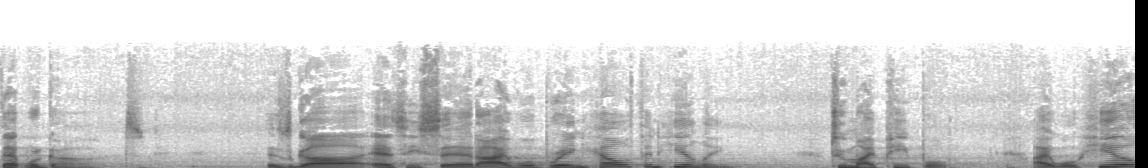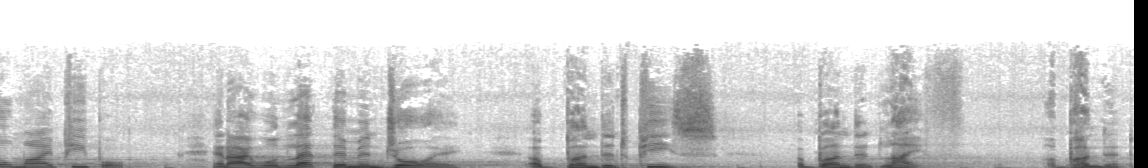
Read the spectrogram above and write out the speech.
that were God's. As God, as he said, I will bring health and healing to my people. I will heal my people, and I will let them enjoy abundant peace, abundant life, abundant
